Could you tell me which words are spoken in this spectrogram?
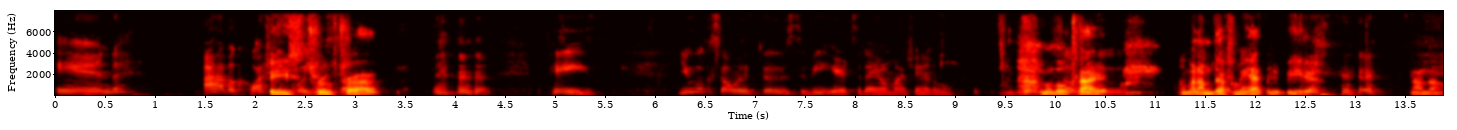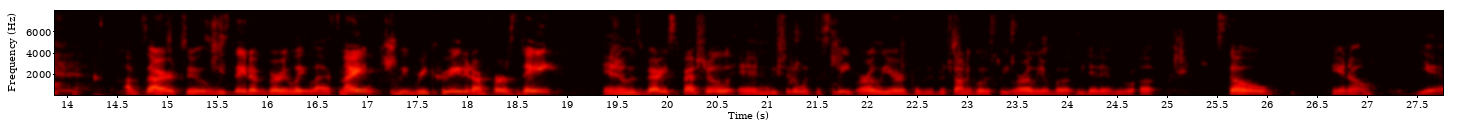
And I have a question Peace, for you. Truth. Tribe. Peace. You look so enthused to be here today on my channel. I'm a little so tired, enthused. but I'm definitely happy to be here. I know. I'm tired too. We stayed up very late last night. We recreated our first date, and it was very special. And we should have went to sleep earlier because we've been trying to go to sleep earlier, but we didn't. We were up. So, you know, yeah.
